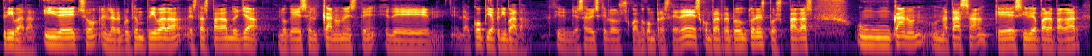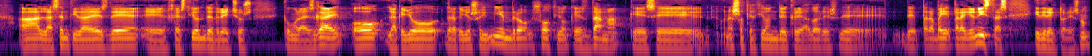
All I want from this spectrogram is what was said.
privada. Y de hecho, en la reproducción privada estás pagando ya lo que es el canon este de la copia privada ya sabéis que los, cuando compras CDs, compras reproductores, pues pagas un canon, una tasa que sirve para pagar a las entidades de eh, gestión de derechos como la SGAE o la que yo, de la que yo soy miembro, socio, que es DAMA, que es eh, una asociación de creadores de, para, para, guionistas y directores. ¿no?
